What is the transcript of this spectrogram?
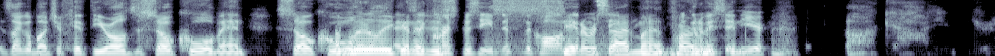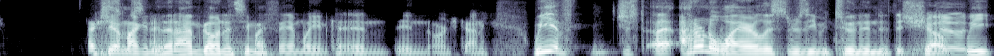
It's like a bunch of 50 year olds. It's so cool, man. So cool. I'm literally gonna like just Christmas Eve. This is the call I'm gonna receive. inside my I'm gonna be sitting here. Oh God. Actually, I'm not gonna do that. I'm going to see my family in in, in Orange County. We have just. I, I don't know why our listeners even tune into the show. Dude. We.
